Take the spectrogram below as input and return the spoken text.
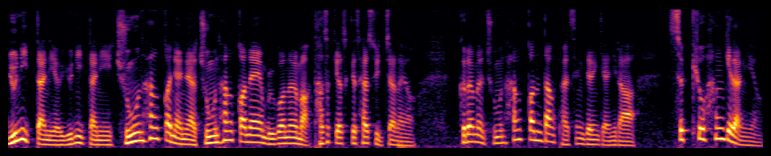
유닛 단위예요. 유닛 단위. 주문 한 건이 아니라 주문 한 건에 물건을 막 다섯 개, 여섯 개 살 수 있잖아요. 그러면 주문 한 건당 발생되는 게 아니라 스큐 한 개당이에요.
